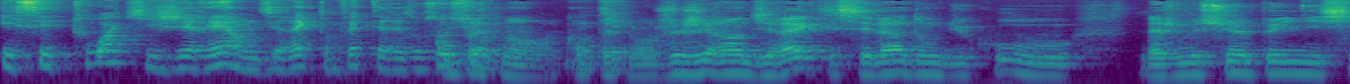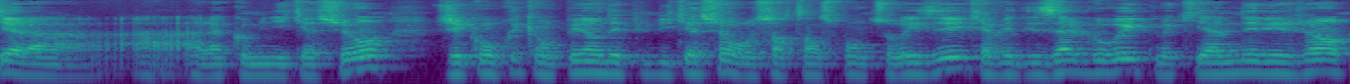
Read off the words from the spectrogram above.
Et c'est toi qui gérais en direct en fait tes réseaux sociaux. Complètement, complètement. Je gérais en direct et c'est là donc du coup où ben, je me suis un peu initié à la, à, à la communication. J'ai compris qu'en payant des publications ressortant sponsorisées, qu'il y avait des algorithmes qui amenaient les gens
